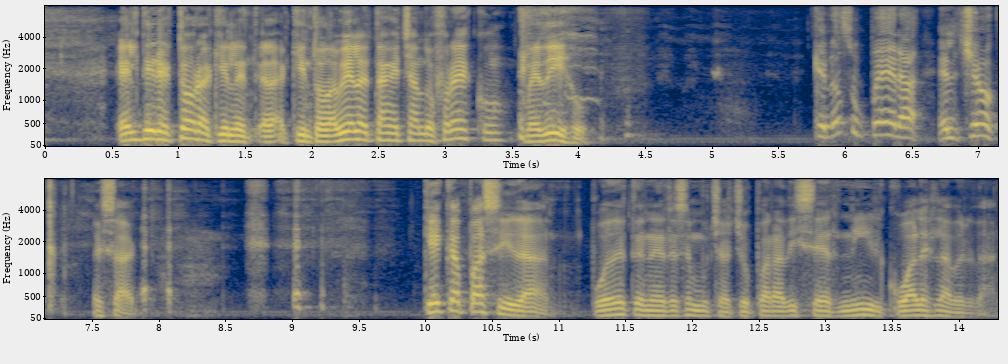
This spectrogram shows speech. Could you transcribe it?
el director a quien, le- a quien todavía le están echando fresco, me dijo, que no supera el shock. Exacto. ¿Qué capacidad puede tener ese muchacho para discernir cuál es la verdad?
